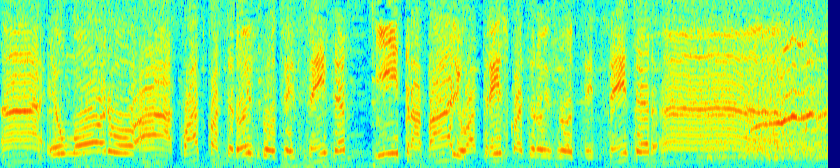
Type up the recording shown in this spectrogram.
Ah, eu moro a quatro quarteirões do World Trade Center e trabalho a três quarteirões do World Trade Center. Ah,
